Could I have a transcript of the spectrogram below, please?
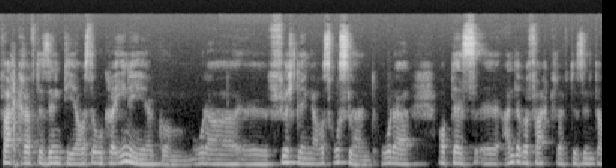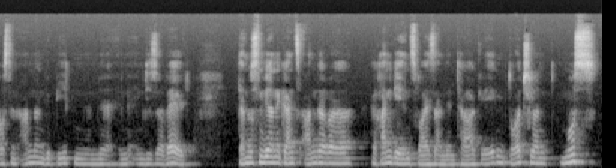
Fachkräfte sind, die aus der Ukraine herkommen oder äh, Flüchtlinge aus Russland oder ob das äh, andere Fachkräfte sind aus den anderen Gebieten in, der, in, in dieser Welt. Da müssen wir eine ganz andere Herangehensweise an den Tag legen. Deutschland muss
